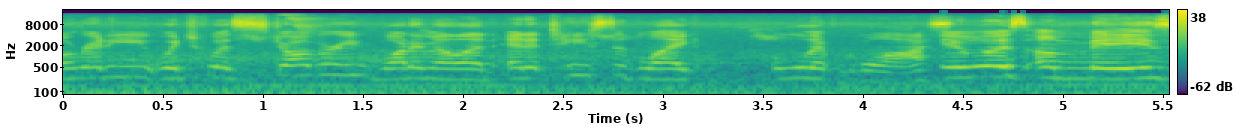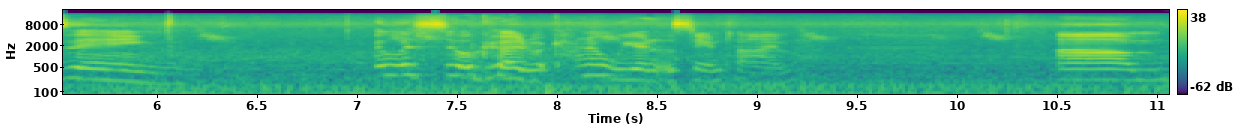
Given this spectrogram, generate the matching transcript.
already, which was strawberry watermelon, and it tasted like lip gloss. it was amazing. It was so good, but kind of weird at the same time. Um,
